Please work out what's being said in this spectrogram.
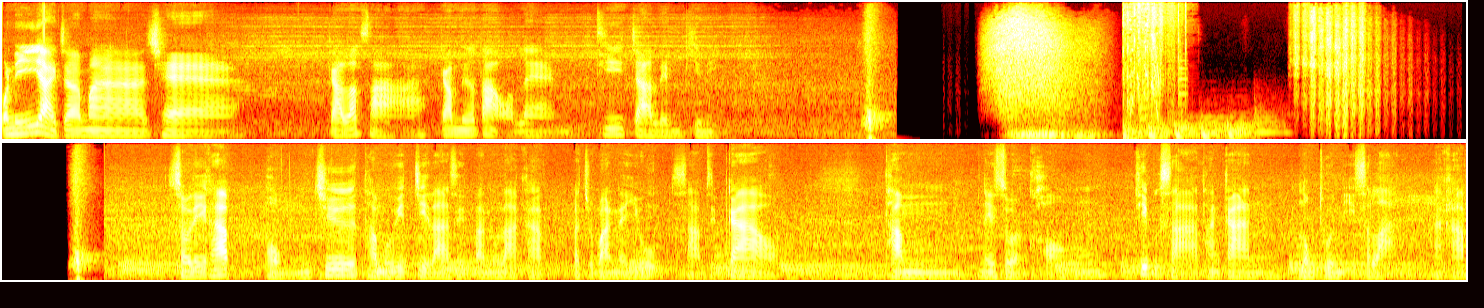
วันนี้อยากจะมาแชร์การรักษากล้ามเนื้อตาอ่อนแรงที่จาเลมคลินิก สวัสดีครับ ผมชื่อธรรมวิทย์จิราสินปานุรักษ์ครับ ปัจจุบันอายุ 39 ทำในส่วนของที่ปรึกษาทางการลงทุนอิสระนะครับ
